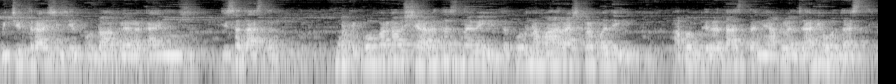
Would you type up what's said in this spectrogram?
विचित्र असे जे फोटो आपल्याला कायम दिसत असतात. ते कोपरगाव शहरातच नव्हे तर पूर्ण महाराष्ट्रामध्ये आपण फिरत असताना आपल्याला जाणीव होत असते.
